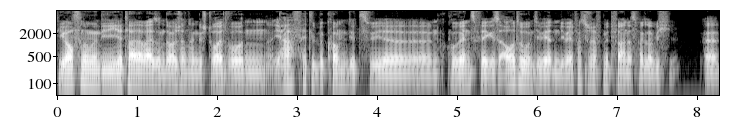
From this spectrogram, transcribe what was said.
die Hoffnungen, die hier teilweise in Deutschland dann gestreut wurden, ja, Vettel bekommt jetzt wieder ein konkurrenzfähiges Auto und die werden die Weltmeisterschaft mitfahren. Das war, glaube ich, äh,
